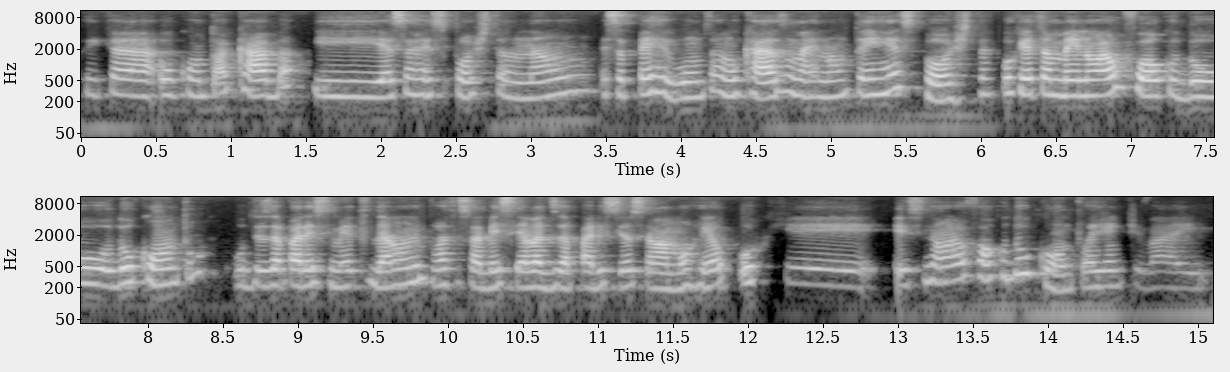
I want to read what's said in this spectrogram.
Fica, o conto acaba e essa resposta não, essa pergunta, no caso, né, não tem resposta, porque também não é o foco do, do conto. O desaparecimento dela, não importa saber se ela desapareceu, se ela morreu, porque esse não é o foco do conto. A gente vai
